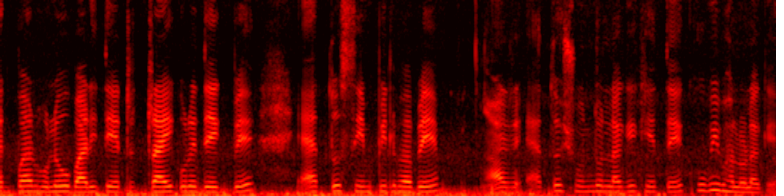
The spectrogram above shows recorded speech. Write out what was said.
একবার হলেও বাড়িতে এটা ট্রাই করে দেখবে। এত সিম্পলভাবে আর এত সুন্দর লাগে খেতে। খুবই ভালো লাগে।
